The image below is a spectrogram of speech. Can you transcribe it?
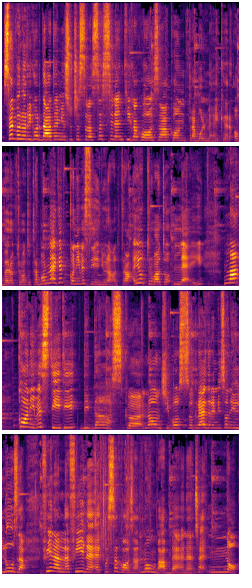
Se ve lo ricordate, mi è successa la stessa identica cosa con Troublemaker, ovvero ho trovato Troublemaker con i vestiti di un'altra e io ho trovato lei, ma con i vestiti di Dusk. Non ci posso credere, mi sono illusa fino alla fine e questa cosa non va bene. Cioè, no,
